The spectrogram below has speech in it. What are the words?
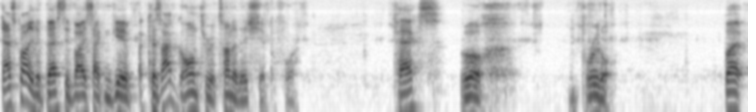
that's probably the best advice I can give because I've gone through a ton of this shit before. Pecs, oh, brutal. But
